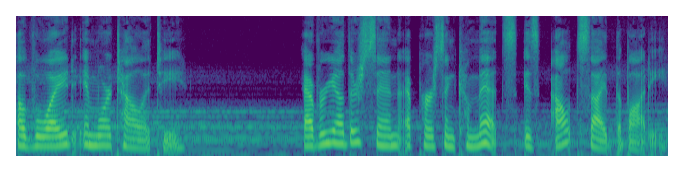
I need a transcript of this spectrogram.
Avoid immortality. Every other sin a person commits is outside the body,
